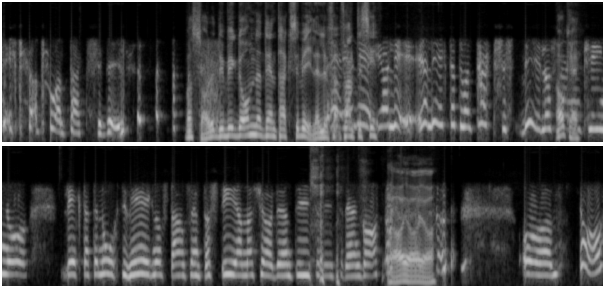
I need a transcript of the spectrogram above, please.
tyckte jag att det var en taxibil. Vad sa du? Du byggde om den till en taxibil? Eller fa- jag, fantasi? le, jag, le, jag lekte att det var en taxibil och sprang Okej. omkring och lekte att den åkte iväg någonstans och hämtade stenar, körde den dit och dit till den gatan. Ja, ja, ja. och ja,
